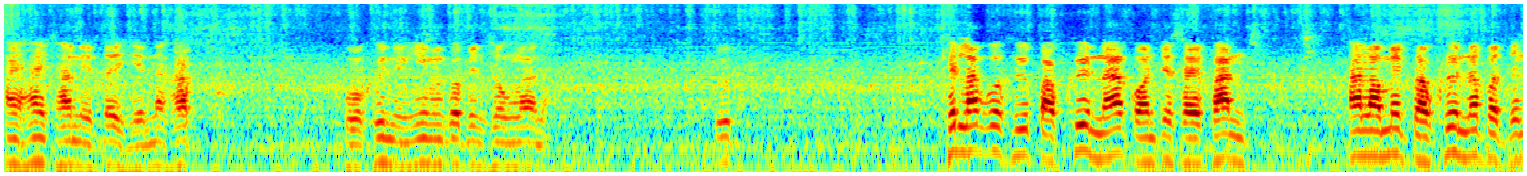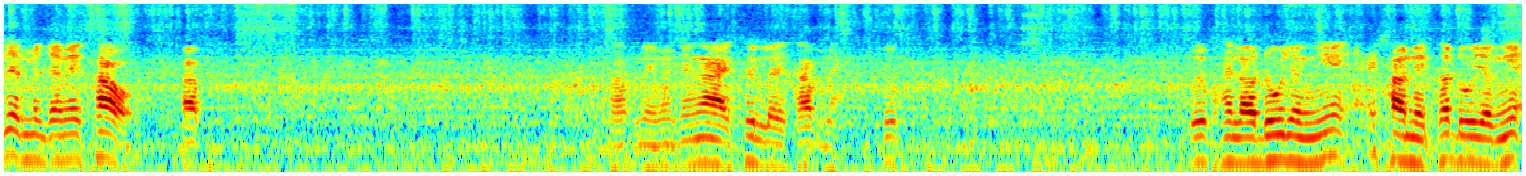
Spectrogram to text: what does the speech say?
ให้ให้ชาวเน็ตได้เห็นนะครับโผล่ขึ้นอย่างนี้มันก็เป็นทรงแล้วนะปึ๊บเคล็ดลับก็คือปรับขึ้นนะ ก่อนจะใส่ฟัน ถ้าเราไม่ปรับขึ้นแล้วปัตเตอร์เลียนมันจะไม่เข้าครับ ครับเนี่ยมันจะง่ายขึ้นเลยครับเนี่ยปึ๊บ ปึ๊บให้เราดูอย่างนี้ให้ชาวเน็ตเขาดูอย่างนี้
